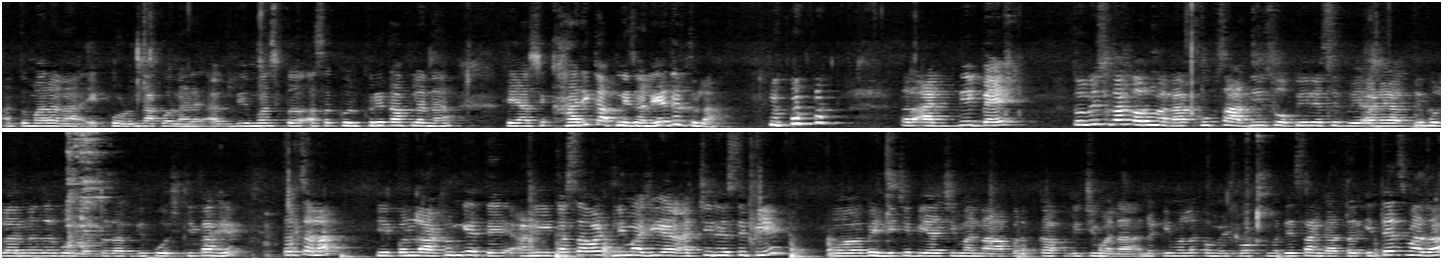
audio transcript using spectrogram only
आणि तुम्हाला ना एक फोडून दाखवणार आहे. अगदी मस्त असं कुरकुरीत आपलं ना हे अशी खारी कापणी झाली हे तर तुला. तर अगदी बेस्ट तुम्ही सुद्धा करू नका. खूप साधी सोपी रेसिपी आणि अगदी मुलांना जर बोललं तर अगदी पौष्टिक आहे. तर चला ती पण लाटून घेते. आणि कसा वाटली माझी आजची रेसिपी भेंडीची बियाची म्हणा परत कापलीची म्हणा नक्की मला कमेंट बॉक्समध्ये सांगा. तर इथेच माझा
